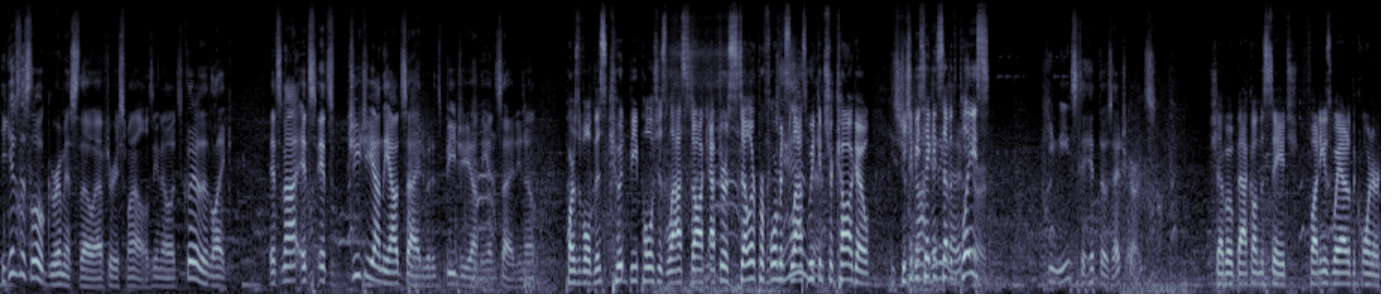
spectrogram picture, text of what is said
He gives this little grimace though after he smiles. You know, it's clear that like, it's not it's it's GG on the outside, but it's BG on the inside. You know. Parzival, this could be Polish's last stock after a stellar performance Again. last week in Chicago. he should be taking seventh place. He needs to hit those edge guards. Shabo back on the stage, fighting his way out of the corner.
